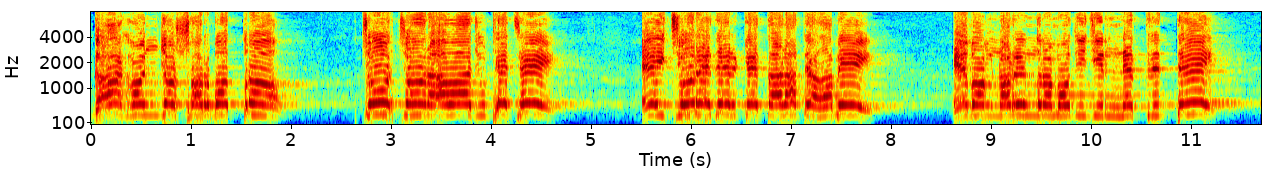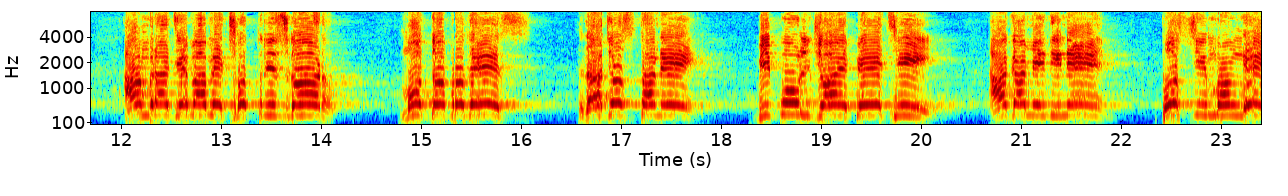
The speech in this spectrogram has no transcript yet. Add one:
গাগঞ্জ সর্বত্র চোর চোর আওয়াজ উঠেছে। এই চোরেদেরকে তাড়াতে হবে এবং নরেন্দ্র মোদীজির নেতৃত্বে আমরা যেভাবে ছত্তিশগড়, মধ্যপ্রদেশ, রাজস্থানে বিপুল জয় পেয়েছি, আগামী দিনে পশ্চিমবঙ্গে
